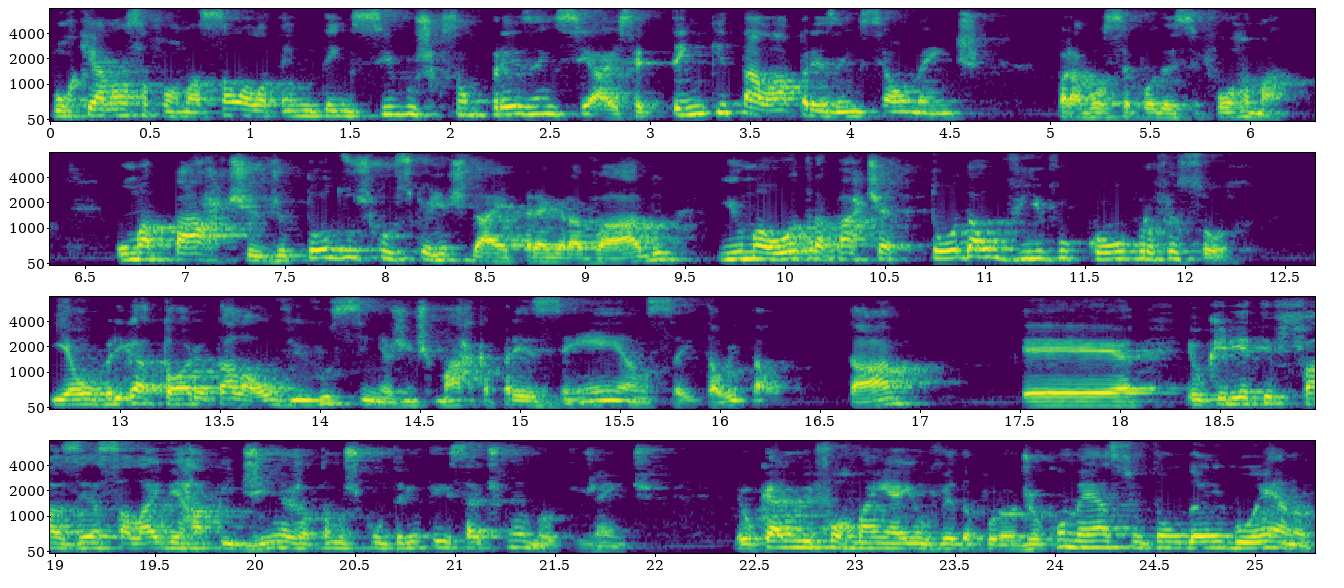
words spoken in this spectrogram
Porque a nossa formação ela tem intensivos que são presenciais. Você tem que estar lá presencialmente para você poder se formar. Uma parte de todos os cursos que a gente dá é pré-gravado e uma outra parte é toda ao vivo com o professor. E é obrigatório estar lá ao vivo sim. A gente marca presença e tal e tal, tá? É, eu queria ter, fazer essa live rapidinha, já estamos com 37 minutos, gente. Eu quero me formar em Ayurveda por onde eu começo, então, Dani Bueno,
